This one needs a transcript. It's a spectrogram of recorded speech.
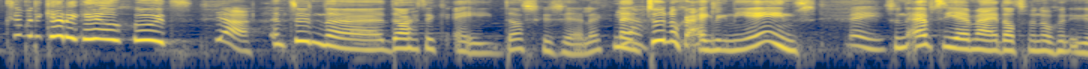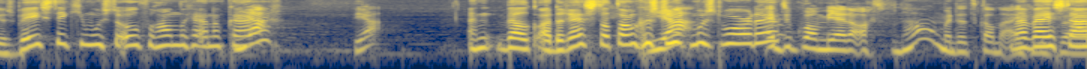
Ik zeg, maar die ken ik heel goed. ja, En toen eh, dacht ik, hé, hey, dat is gezellig. Nee, Ja. toen nog eigenlijk niet eens. nee. Toen appte jij mij dat we nog een USB-stickje moesten overhandigen aan elkaar. Ja. Ja. En welk adres dat dan gestuurd Ja. moest worden. En toen kwam jij erachter van, oh, maar dat kan maar eigenlijk wij staan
